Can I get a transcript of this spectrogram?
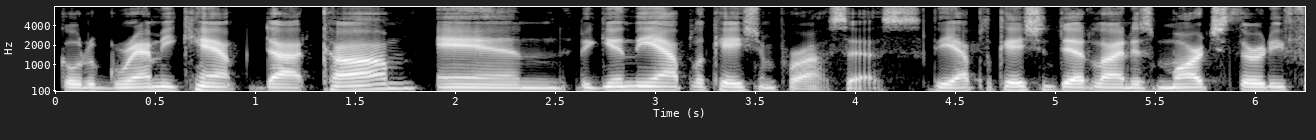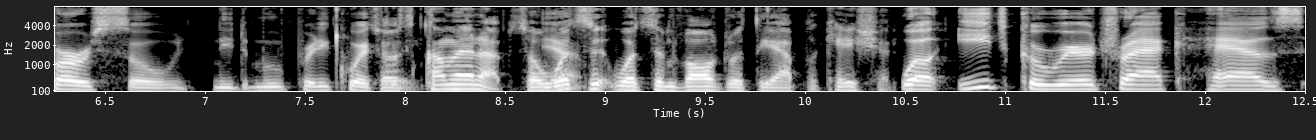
go to grammycamp.com and begin the application process. The application deadline is March 31st, so you need to move pretty quickly. So it's coming up. So yeah. what's it, what's involved with the application? Well, each career track has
